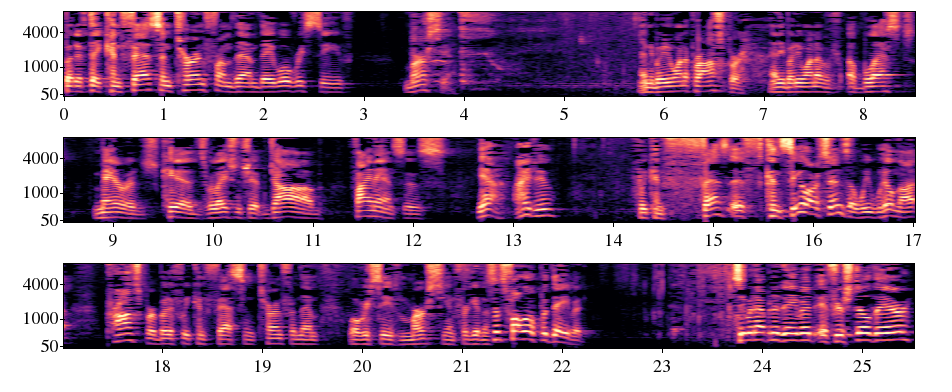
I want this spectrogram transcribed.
but if they confess and turn from them, they will receive mercy. Anybody want to prosper? Anybody want a, a blessed marriage, kids, relationship, job, finances? Yeah, I do. If we confess, if conceal our sins, though, we will not prosper. But if we confess and turn from them, we'll receive mercy and forgiveness. Let's follow up with David. See what happened to David? If you're still there,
